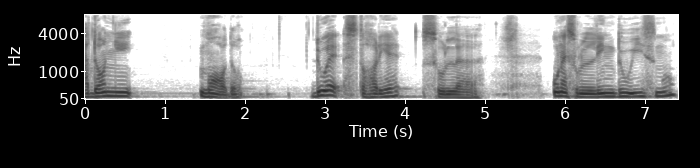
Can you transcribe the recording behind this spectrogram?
Ad ogni modo. Due storie sul... Una è sull'induismo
